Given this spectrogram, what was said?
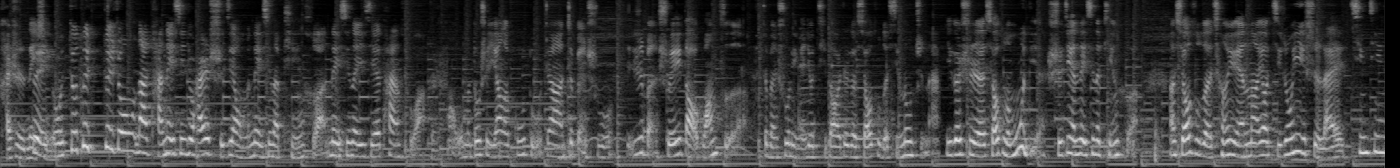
还是内心对心，。我就最最终那谈内心，就还是实践我们内心的平和，内心的一些探索。对啊，我们都是一样的孤独。这样这本书，日本水岛广子这本书里面就提到这个小组的行动指南，一个是小组的目的，实践内心的平和。啊，小组的成员呢要集中意识来倾听，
